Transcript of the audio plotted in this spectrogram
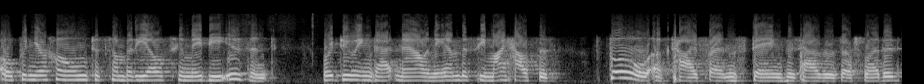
open your home to somebody else who maybe isn't. We're doing that now in the embassy. My house is full of Thai friends staying whose houses are flooded.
